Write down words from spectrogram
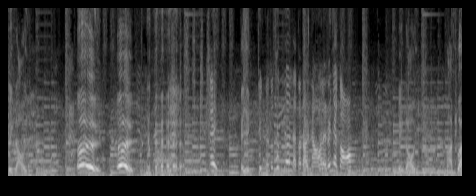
Biết rồi. Ê ê. Ê cái gì? Chừng nào tao thích đó là tao đòi nợ lại đó nha con. Biết rồi. Mệt quá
